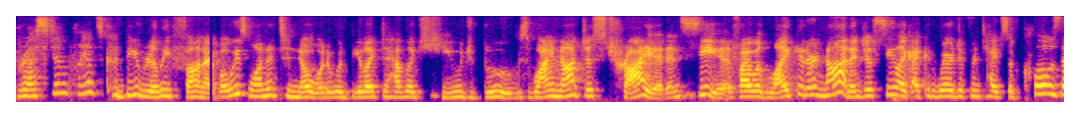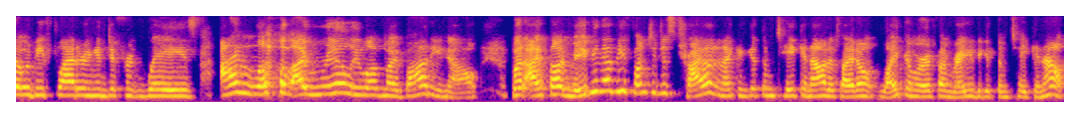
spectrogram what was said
breast implants could be really fun. I've always wanted to know what it would be like to have like huge boobs. Why not just try it and see if I would like it or not and just see like I could wear different types of clothes that would be flattering in different ways. I love, I really love my body now, but I thought maybe that'd be fun to just try out and I can get them taken out if I don't like them or if I'm ready to get them taken out.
